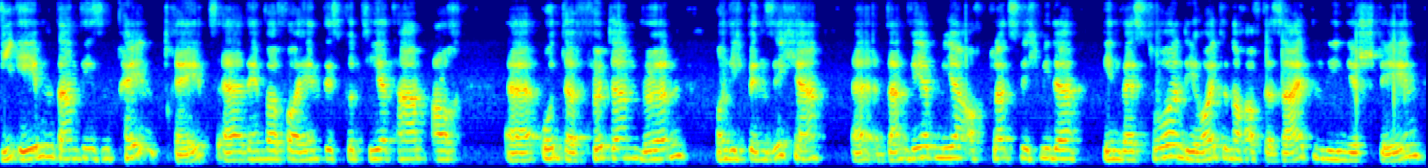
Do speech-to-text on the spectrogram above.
die eben dann diesen Pain Trade, äh, den wir vorhin diskutiert haben, auch unterfüttern würden. Und ich bin sicher, dann werden wir auch plötzlich wieder Investoren, die heute noch auf der Seitenlinie stehen,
